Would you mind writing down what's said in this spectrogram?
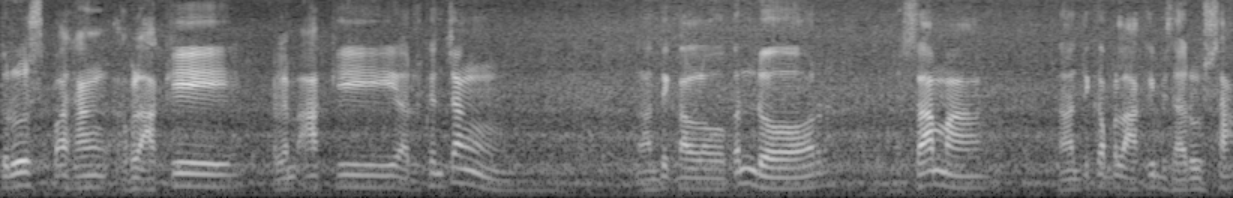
Terus pasang kabel aki lem aki harus kenceng nanti kalau kendor ya sama. Nanti kabel aki bisa rusak.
